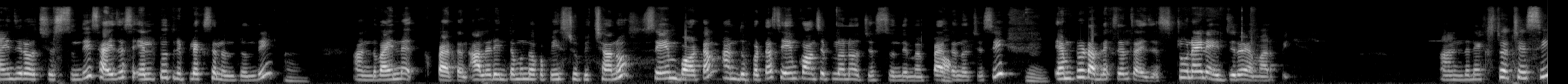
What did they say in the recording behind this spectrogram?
nine zero వచ్చేస్తుంది. Sizes L to triple XL ఉంటుంది. Hmm. And wine pattern. ఆల్రెడీ ఇంతకుముందు ఒక పీస్ చూపించాను. Same bottom and dupatta same కాన్సెప్ట్లోనే వచ్చేస్తుంది మ్యామ్ ప్యాటర్న్ వచ్చేసి. M to double XL sizes two nine eight zero MRP and next వచ్చేసి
